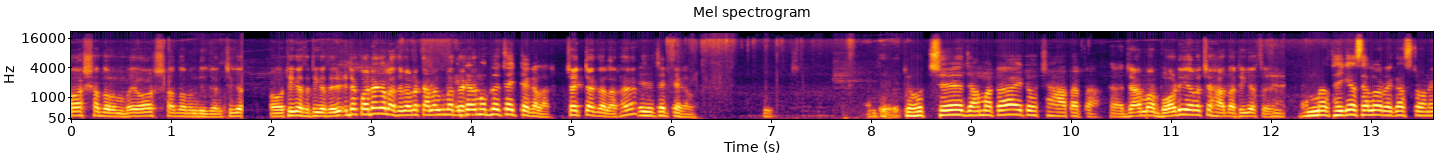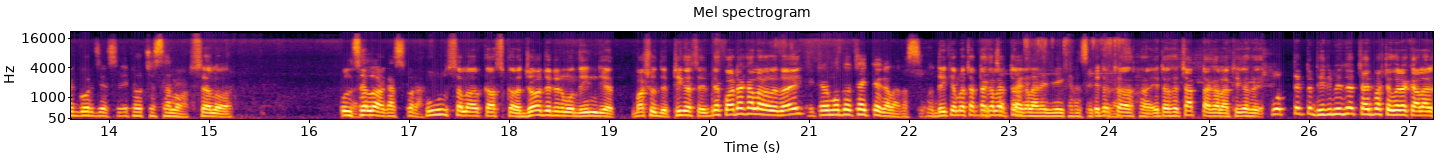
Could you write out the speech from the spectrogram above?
অসাধারণ ভাই অসাধারণ ডিজাইন ঠিক আছে? ও ঠিক আছে ঠিক আছে। এটা কয়টা কালার আছে আমরা কালারগুলো দেখান মধ্যে চারটা কালার চারটা কালার হ্যাঁ? এই যে চারটা কালার এটা হচ্ছে জামাটা এটা হচ্ছে হাতাটা। হ্যাঁ জামা বডি আর হচ্ছে হাতা ঠিক আছে? ওন্না থেকে সালোয়ারের কাজটা অনেক গর্জিয়াস এটা হচ্ছে সালোয়ার সালোয়ার ফুল সালোয়ার কাজ করা। ফুল সালোয়ার কাজ করা জর্জেটের মধ্যে ইন্ডিয়ান বাসুদেব ঠিক আছে? এটা কয়টা কালার হবে ভাই? এটার মধ্যে চারটা কালার আছে। দেখি আমরা চারটা কালারটা চারটা কালার এই যে এখানে এটা হচ্ছে- হ্যাঁ এটা হচ্ছে চারটা কালার ঠিক আছে? প্রত্যেকটা থ্রি পিসের চার পাঁচটা করে কালার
